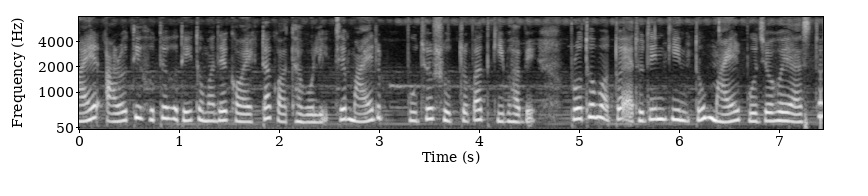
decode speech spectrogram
মায়ের আরতি হতে হতেই তোমাদের কয়েকটা কথা বলি। যে মায়ের পুজো সূত্রপাত কীভাবে? প্রথমত, এতদিন কিন্তু মায়ের পুজো হয়ে আসতো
